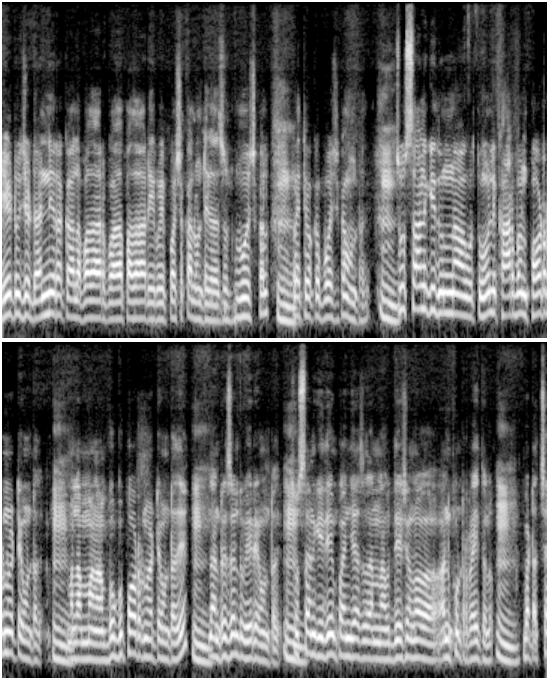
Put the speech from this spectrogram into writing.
ఏ టు జెడ్ అన్ని రకాల పదహారు పదహారు ఇరవై పోషకాలు ఉంటాయి కదా సూక్ష్మ పోషకాలు. ప్రతి ఒక్క పోషకం ఉంటుంది. చూస్తానికి ఇది ఉన్న ఓన్లీ కార్బన్ పౌడర్ ఉన్నట్టే ఉంటుంది. మళ్ళీ మన బొగ్గు పౌడర్ ఉన్నట్టే ఉంటుంది. దాని రిజల్ట్ వేరే ఉంటుంది. చూస్తానికి ఇదేం పని చేస్తుంది అన్న ఉద్దేశంలో అనుకుంటారు రైతులు. బట్ అది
